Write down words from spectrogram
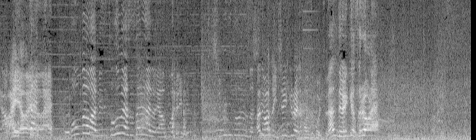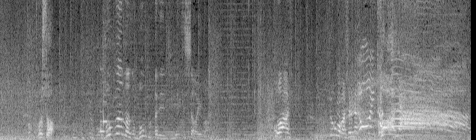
やばいやばいやばい。本番は別にとどめは刺されないのにやっぱり。自分にとどめを刺してあでもあと一撃ぐらいのはずこいつなんで勉強する俺。どうした。ボンバーマンがボンバーで自滅したわ今。うわちょこまかしてるねおいこうだ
